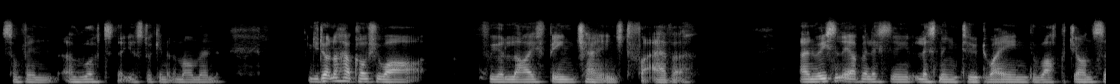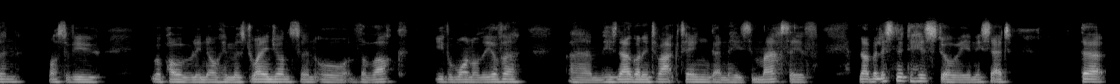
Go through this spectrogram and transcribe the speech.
something a rut that you're stuck in at the moment you don't know how close you are for your life being changed forever. And recently, I've been listening listening to Dwayne the Rock Johnson. Most of you will probably know him as Dwayne Johnson or The Rock, either one or the other. Um, he's now gone into acting and he's massive. And I've been listening to his story, and he said that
